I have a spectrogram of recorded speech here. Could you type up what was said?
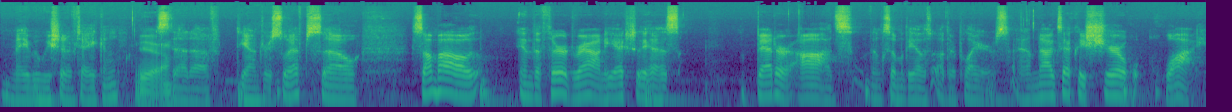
maybe we should have taken Yeah. instead of DeAndre Swift. So somehow in the third round, he actually has better odds than some of the other, other players. And I'm not exactly sure why,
